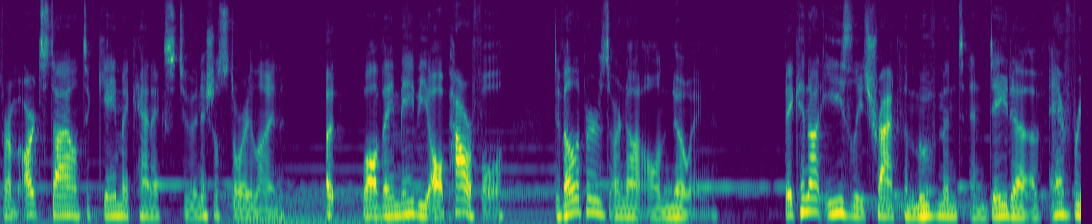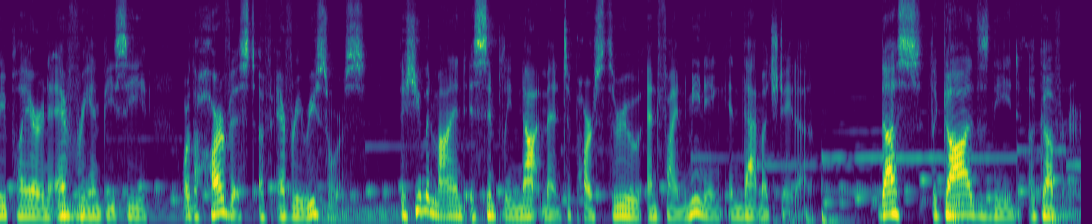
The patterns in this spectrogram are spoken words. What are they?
From art style to game mechanics to initial storyline, but while they may be all powerful, developers are not all knowing. They cannot easily track the movement and data of every player and every NPC, or the harvest of every resource. The human mind is simply not meant to parse through and find meaning in that much data. Thus, the gods need a governor,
